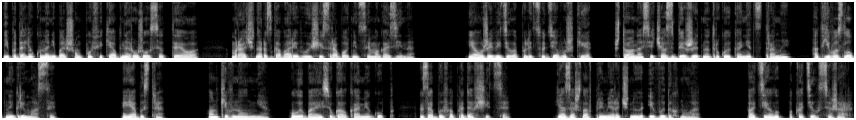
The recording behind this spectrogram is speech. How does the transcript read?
Неподалеку на небольшом пуфике обнаружился Тео, мрачно разговаривающий с работницей магазина. Я уже видела по лицу девушки, что она сейчас сбежит на другой конец страны от его злобной гримасы. Я быстро. Он кивнул мне, улыбаясь уголками губ, забыв о продавщице. Я зашла в примерочную и выдохнула. По телу покатился жар.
